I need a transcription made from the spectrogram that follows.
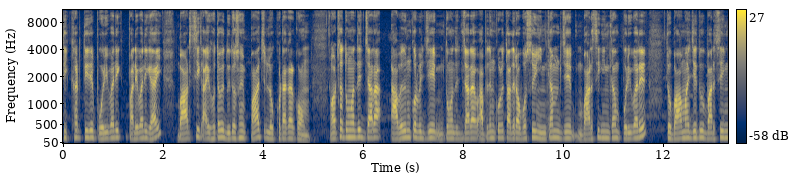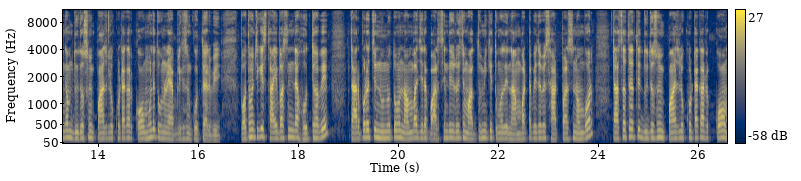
শিক্ষার্থীদের পারিবারিক পারিবারিক আয় বার্ষিক আয় হতে হবে দুই দশমিক পাঁচ লক্ষ টাকার কম। অর্থাৎ তোমাদের যারা আবেদন করবে যে, তোমাদের যারা আবেদন করবে তাদের অবশ্যই ইনকাম যে বার্ষিক ইনকাম পরিবারের, তো বাবা মায়ের যেহেতু বার্ষিক ইনকাম দুই দশমিক পাঁচ লক্ষ টাকার কম হলে তোমরা অ্যাপ্লিকেশন করতে পারবে। প্রথম হচ্ছে কি স্থায়ী বাসিন্দা হতে হবে, তারপর হচ্ছে ন্যূনতম নাম্বার যেটা পার্সেন্টেজ রয়েছে মাধ্যমিকে তোমাদের নাম্বারটা পেতে হবে ষাট পার্সেন্ট নম্বর তার সাথে সাথে দুই দশমিক পাঁচ লক্ষ টাকার কম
